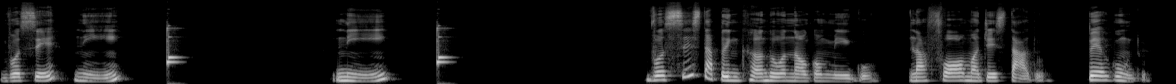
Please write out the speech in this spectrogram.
Você, ni. Ni. Você está brincando ou não comigo? Na forma de estado. Pergunto.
